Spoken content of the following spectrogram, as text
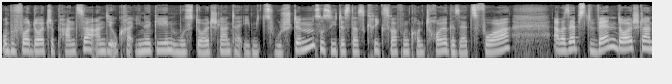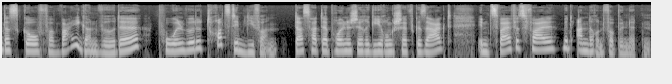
Und bevor deutsche Panzer an die Ukraine gehen, muss Deutschland da eben zustimmen. So sieht es das Kriegswaffenkontrollgesetz vor. Aber selbst wenn Deutschland das Go verweigern würde, Polen würde trotzdem liefern. Das hat der polnische Regierungschef gesagt, im Zweifelsfall mit anderen Verbündeten.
